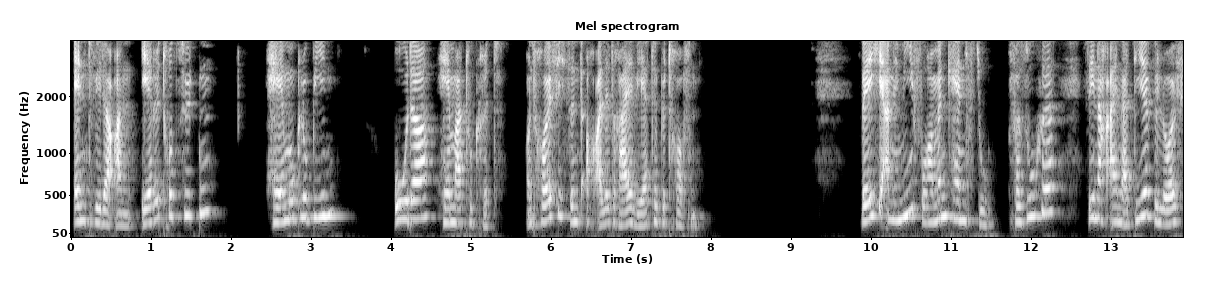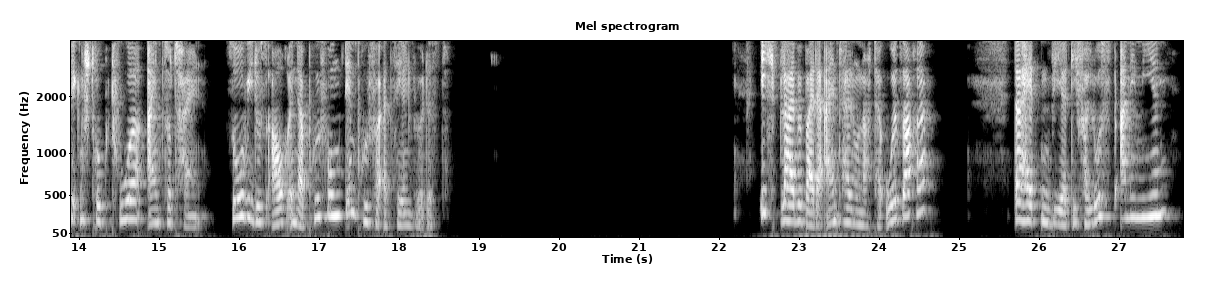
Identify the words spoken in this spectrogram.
entweder an Erythrozyten, Hämoglobin oder Hämatokrit und häufig sind auch alle drei Werte betroffen. Welche Anämieformen kennst du? Versuche, sie nach einer dir geläufigen Struktur einzuteilen, so wie du es auch in der Prüfung dem Prüfer erzählen würdest. Ich bleibe bei der Einteilung nach der Ursache. Da hätten wir die Verlustanämien,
